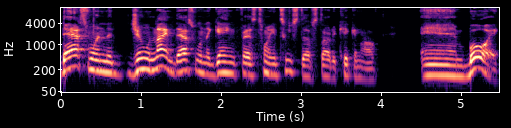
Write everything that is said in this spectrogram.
that's when the June 9th, that's when the Game Fest 22 stuff started kicking off. And boy,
